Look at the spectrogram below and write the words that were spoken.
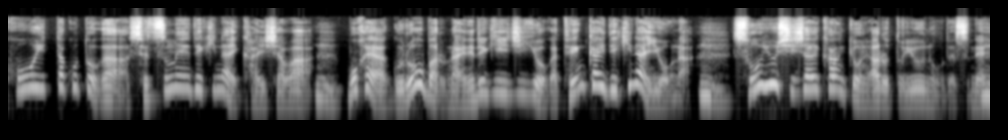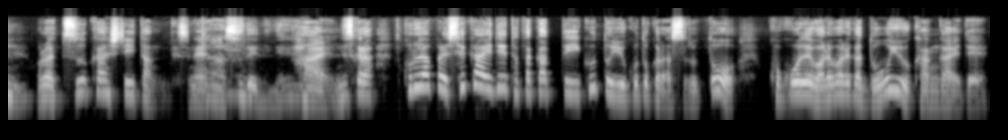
こういったことが説明できない会社は、うん。もはやグローバルなエネルギー事業が展開できないような、うん。そういう市場環境にあるというのをですね、うん俺は痛感していたんですね。ああ、すでにね。はい。ですから、これはやっぱり世界で戦っていくということからすると、ここで我々がどういう考えで、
